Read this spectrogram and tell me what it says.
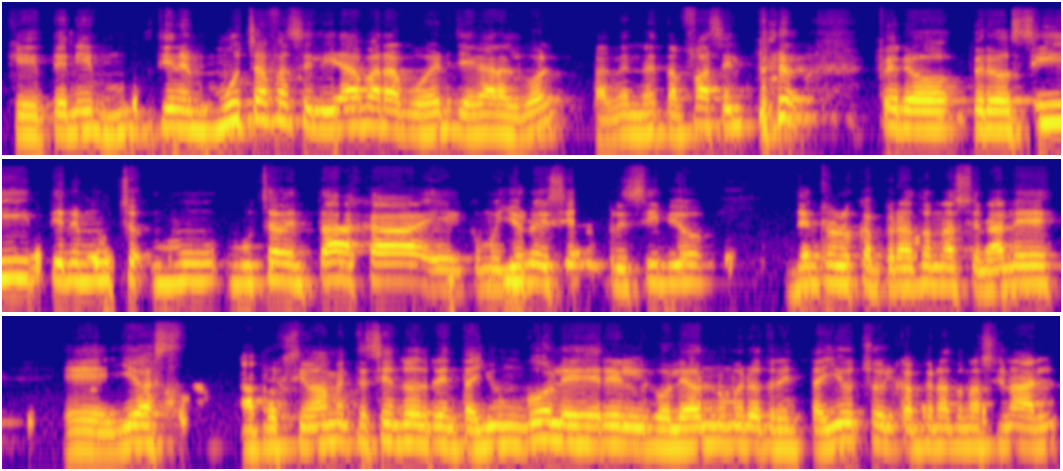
que tenés, tienes mucha facilidad para poder llegar al gol. Tal vez no es tan fácil, pero, pero, pero sí tienes mucha ventaja. Eh, como yo lo decía al principio, dentro de los campeonatos nacionales eh, llevas aproximadamente 131 goles, eres el goleador número 38 del campeonato nacional.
